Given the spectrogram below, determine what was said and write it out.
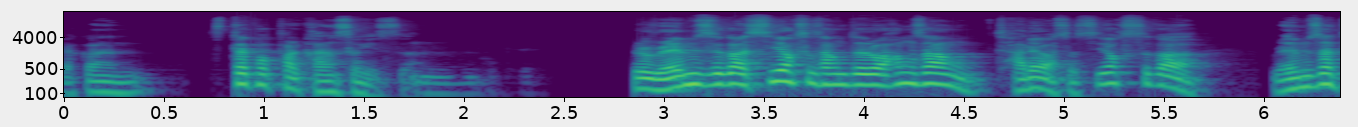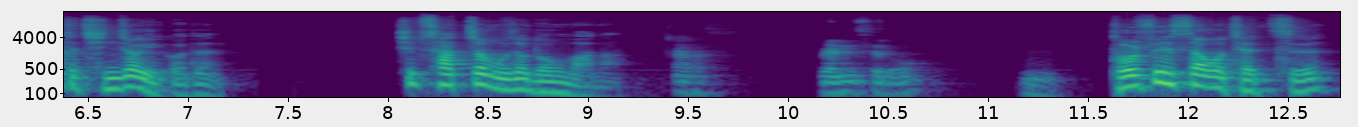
약간 스텝업할 가능성이 있어. 음. 그리고 램스가 시역스 상대로 항상 잘해왔어. 시역스가 램스한테 진 적이 있거든. 14.5점 너무 많아. 알았어. 램스로. 돌핀스하고 제츠.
